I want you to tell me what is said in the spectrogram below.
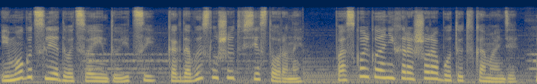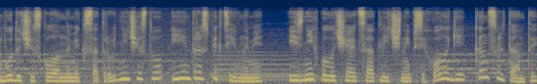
и могут следовать своей интуиции, когда выслушают все стороны. Поскольку они хорошо работают в команде, будучи склонными к сотрудничеству и интроспективными, из них получаются отличные психологи, консультанты,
